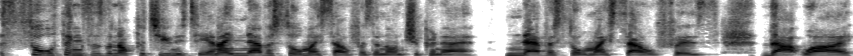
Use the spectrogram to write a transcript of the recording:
saw things as an opportunity and I never saw myself as an entrepreneur never saw myself as that. Why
